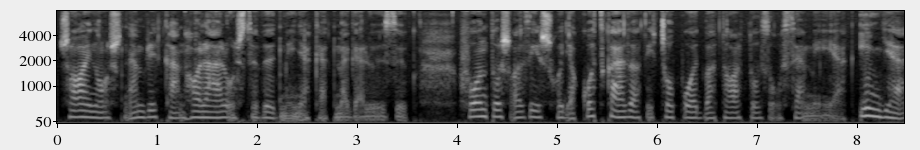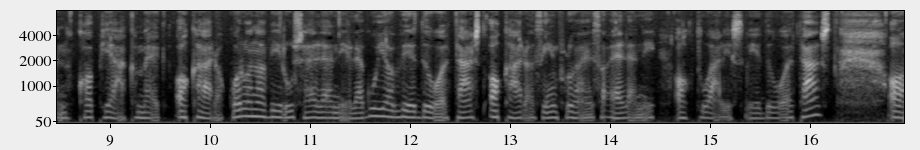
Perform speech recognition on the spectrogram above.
sajnos nem ritkán halálos szövődményeket megelőzzük. Fontos az is, hogy a kockázati csoportba tartozó személyek ingyen kapják meg akár a koronavírus elleni legújabb védőoltást, akár az influenza elleni aktuális védőoltást. A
